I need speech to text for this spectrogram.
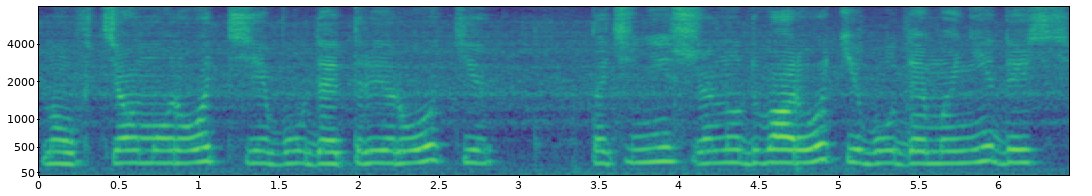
Ну, в цьому році буде 3 роки. Точніше, ну, 2 роки буде мені десь.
